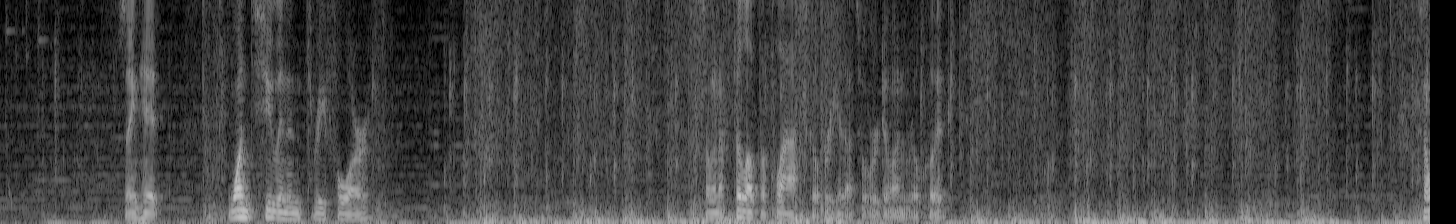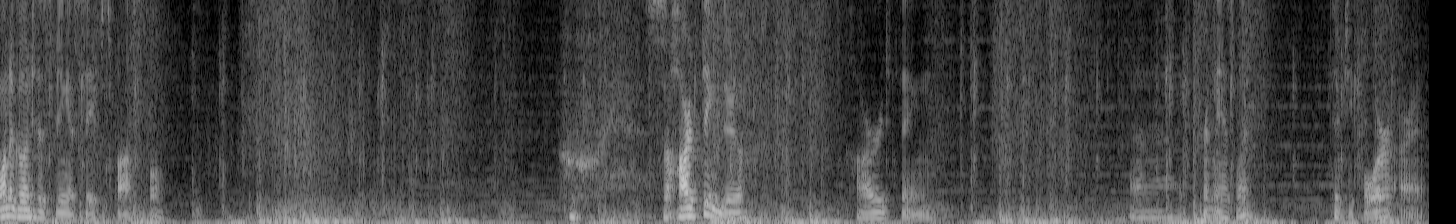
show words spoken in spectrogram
so I can hit one, two, and then three, four. So I'm gonna fill up the flask over here. That's what we're doing real quick. So I want to go into this being as safe as possible. Whew. It's a hard thing to do. Hard thing. Uh, currently has what? 54? Alright.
